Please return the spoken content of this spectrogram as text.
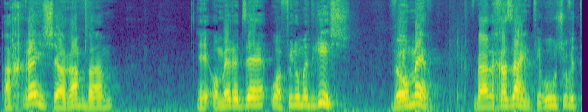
אחרי שהרמב"ם אה, אומר את זה, הוא אפילו מדגיש ואומר בהלכה ז', תראו שוב את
